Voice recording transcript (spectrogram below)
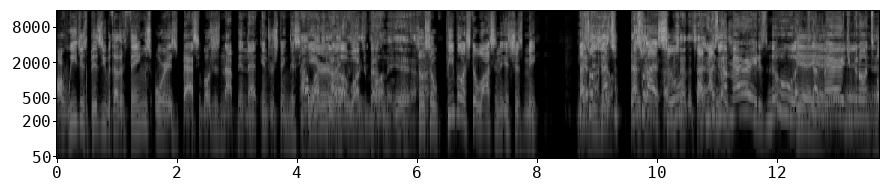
are we just busy with other things, or is basketball just not been that interesting this I year? watch it. I like, love watching basketball. It. Yeah. So, so people are still watching it. It's just me. That's Yeah, what. just you. That's that's I what I I assume. I had the. You just do- got married. It's new. Like Yeah, you just got yeah, married. You've been on yeah, tour.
